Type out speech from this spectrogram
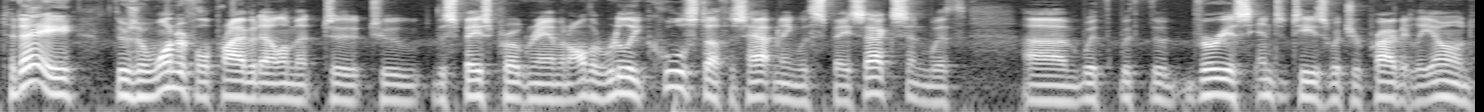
Today, there's a wonderful private element to to the space program, and all the really cool stuff is happening with SpaceX and with uh, with with the various entities which are privately owned.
